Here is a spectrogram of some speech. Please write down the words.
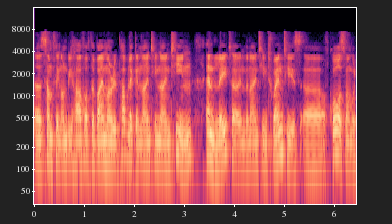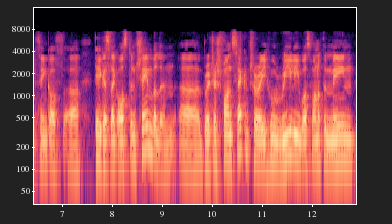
uh, something on behalf of the Weimar Republic in 1919, and later in the 1920s, uh, of course, one would think of uh, figures like Austen Chamberlain, uh, British Foreign Secretary, who really was one of the main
